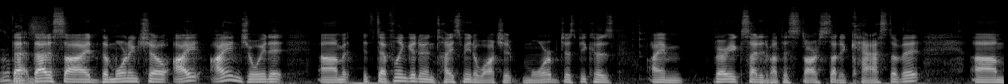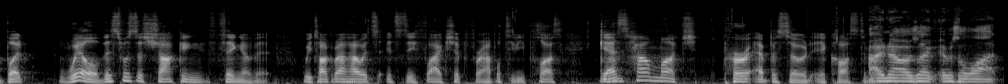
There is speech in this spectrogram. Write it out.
That that aside, the morning show, I I enjoyed it. Um, it's definitely going to entice me to watch it more, just because I'm very excited about the star-studded cast of it. Um, but Will, this was a shocking thing of it. We talk about how it's it's the flagship for Apple TV Plus. Guess Mm-hmm. how much per episode it cost to make? I know. It was like it was a lot.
